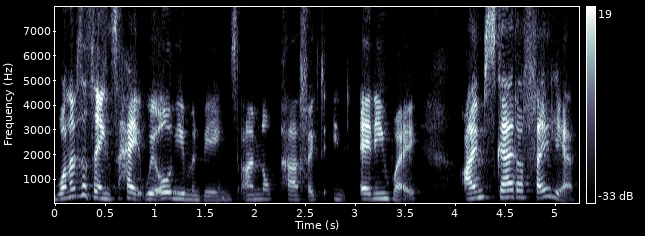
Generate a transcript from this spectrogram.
one of the things, hey, we're all human beings. I'm not perfect in any way. I'm scared of failure.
